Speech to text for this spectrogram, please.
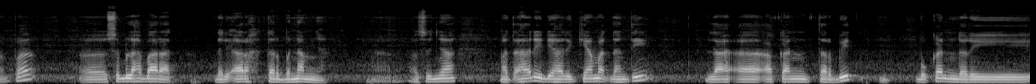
apa eh, sebelah barat dari arah terbenamnya. Nah, maksudnya matahari di hari kiamat nanti lah, uh, akan terbit bukan dari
